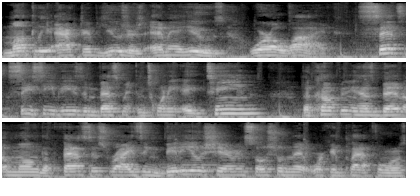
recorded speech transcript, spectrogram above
monthly active users, MAUs, worldwide. Since CCV's investment in 2018, the company has been among the fastest rising video sharing social networking platforms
